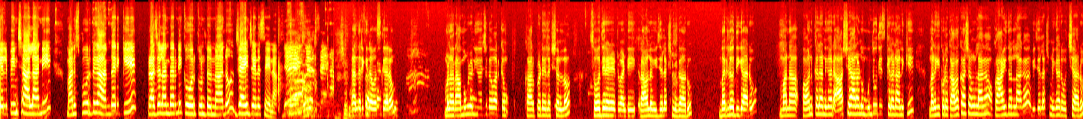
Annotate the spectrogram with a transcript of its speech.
గెలిపించాలని మనస్ఫూర్తిగా అందరికీ ప్రజలందరినీ కోరుకుంటున్నాను. జై జనసేన. అందరికీ నమస్కారం. మన రామగుండం నియోజకవర్గం కార్పొరేట్ ఎలక్షన్లో సోదరైనటువంటి రావుల విజయలక్ష్మి గారు బరిలో దిగారు మన పవన్ కళ్యాణ్ గారి ఆశయాలను ముందుకు తీసుకెళ్ళడానికి మనకి ఇక్కడ ఒక అవకాశం లాగా ఒక ఆయుధం లాగా విజయలక్ష్మి గారు వచ్చారు.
